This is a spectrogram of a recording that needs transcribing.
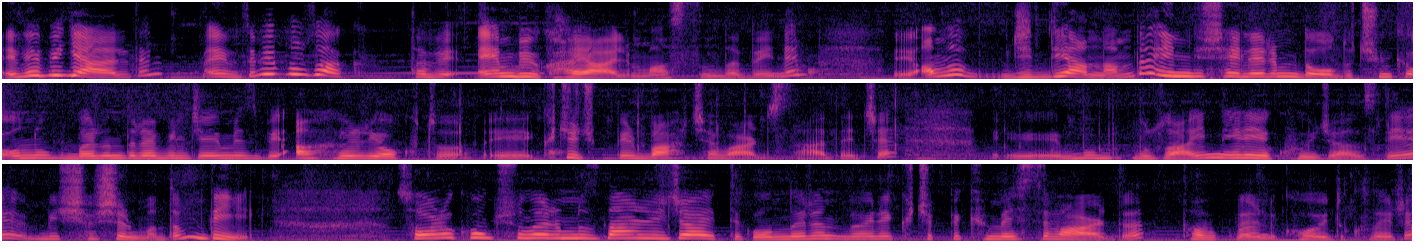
Eve bir geldim, evde bir buzak. Tabii en büyük hayalim aslında benim. E, ama ciddi anlamda endişelerim de oldu. Çünkü onu barındırabileceğimiz bir ahır yoktu. E, küçücük bir bahçe vardı sadece. E, bu buzağı nereye koyacağız diye bir şaşırmadım değil. Sonra komşularımızdan rica ettik. Onların böyle küçük bir kümesi vardı. Tavuklarını koydukları.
